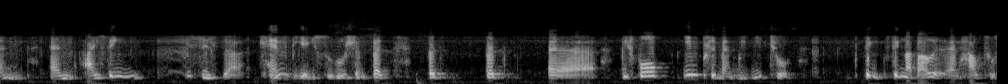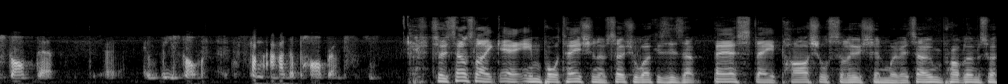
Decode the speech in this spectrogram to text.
and and I think this is uh, can be a solution. But but but uh, before implement, we need to think think about it and how to solve the uh, resolve some other problems. So it sounds like uh, importation of social workers is at best a partial solution with its own problems. I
